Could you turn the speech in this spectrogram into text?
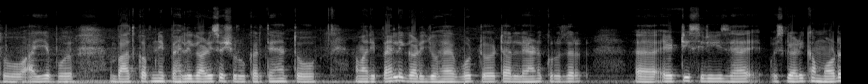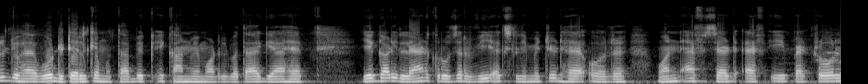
تو آئیے بات کو اپنی پہلی گاڑی سے شروع کرتے ہیں۔ تو ہماری پہلی گاڑی جو ہے، وہ Toyota Land Cruiser eighty series ہے۔ اس گاڑی کا ماڈل جو ہے، وہ ڈیٹیل کے مطابق اکانوے ماڈل بتایا گیا ہے۔ یہ گاڑی land cruiser V X limited ہے اور one F Z F E petrol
